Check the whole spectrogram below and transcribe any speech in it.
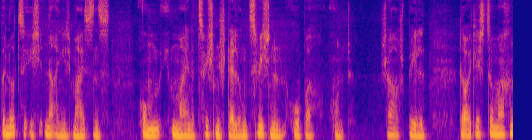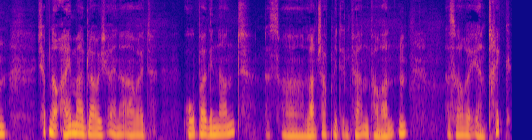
benutze ich ihn eigentlich meistens, um meine Zwischenstellung zwischen Oper und Schauspiel deutlich zu machen. Ich habe nur einmal, glaube ich, eine Arbeit Oper genannt. Das war Landschaft mit entfernten Verwandten. Das war aber eher ein Trick.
